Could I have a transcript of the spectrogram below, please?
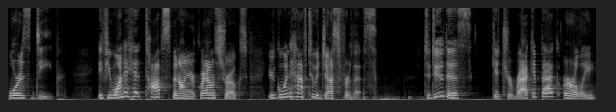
or as deep. If you want to hit topspin on your ground strokes, you're going to have to adjust for this. To do this, get your racket back early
